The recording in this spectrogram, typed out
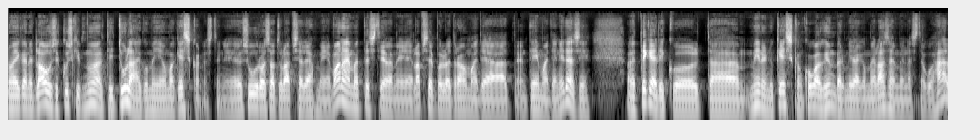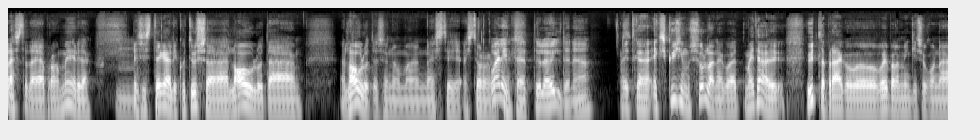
no ega need laused kuskilt mujalt ei tule, kui meie oma keskkonnast on ju ja suur osa tuleb seal jah, meie vanematest ja meie lapsepõlvetraumad ja teemad ja nii edasi. aga tegelikult äh, meil on ju keskkond kogu aeg ümber, millega me laseme ennast nagu häälestada ja programmeerida mm.. ja siis tegelikult just see laulude, laulude sõnum on hästi-hästi oluline. kvaliteet üleüldine jah et eks küsimus sulle nagu, et ma ei tea, ütle praegu võib-olla mingisugune,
